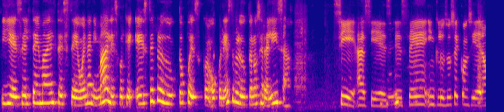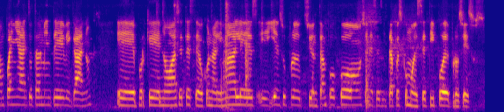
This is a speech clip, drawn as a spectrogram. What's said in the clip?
y es el tema del testeo en animales, porque este producto, pues, con, o con este producto no se realiza. Sí, así es. Este incluso se considera un pañal totalmente vegano. Eh, porque no hace testeo con animales y, y en su producción tampoco se necesita pues como este tipo de procesos.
